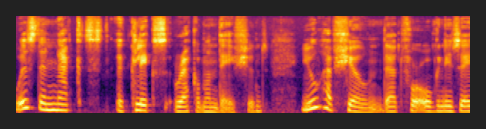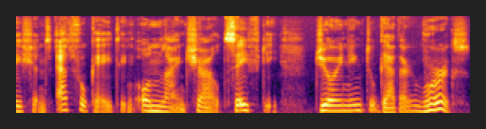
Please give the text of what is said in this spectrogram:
With the next uh, clicks recommendations, you have shown that for organizations advocating online child safety, joining together works.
